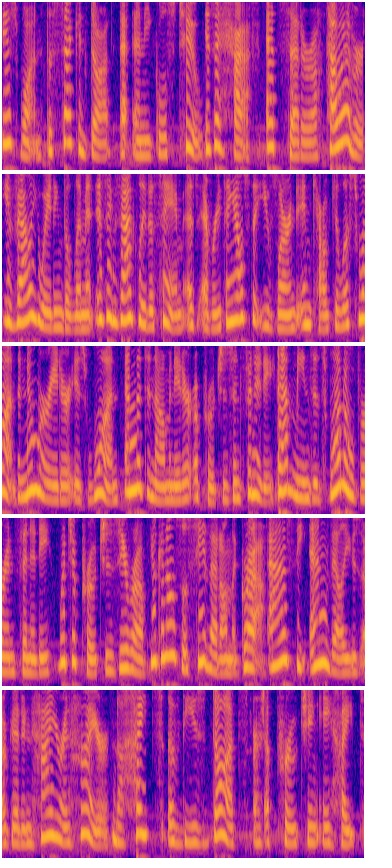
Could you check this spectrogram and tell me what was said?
is 1. The second dot at n equals 2 is a half, etc. However, evaluating the limit is exactly the same as everything else that you've learned in Calculus 1. The numerator is 1 and the denominator approaches infinity. That means it's 1 over infinity, which approaches 0. You can also see that on the graph. As the n values are getting higher and higher, the heights of these dots are approaching a height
